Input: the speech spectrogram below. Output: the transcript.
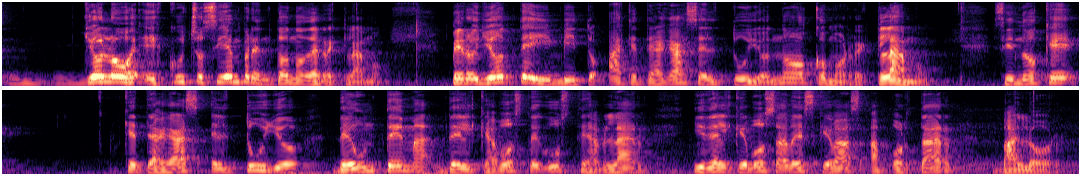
yo lo escucho siempre en tono de reclamo. Pero yo te invito a que te hagas el tuyo, no como reclamo, sino que, que te hagas el tuyo de un tema del que a vos te guste hablar y del que vos sabes que vas a aportar valor.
